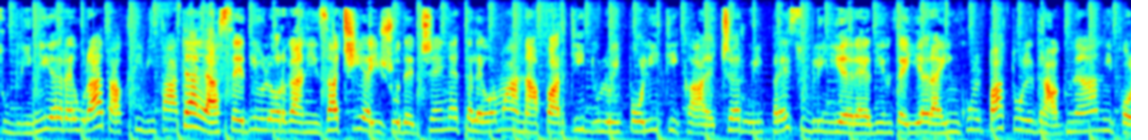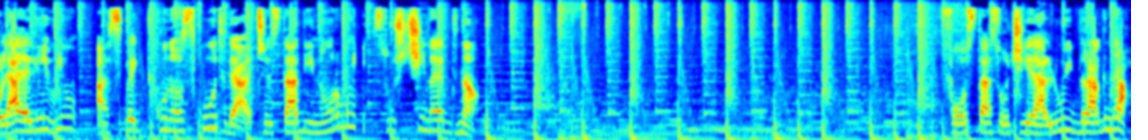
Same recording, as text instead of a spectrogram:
subliniere urat activitatea la sediul organizației judecene Teleorman a partidului politic al cerui presubliniere din teiera inculpatul Dragnea Nicolae Liviu, aspect cunoscut de acesta din urmă, susține DNA. Fost asocia lui Dragnea,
